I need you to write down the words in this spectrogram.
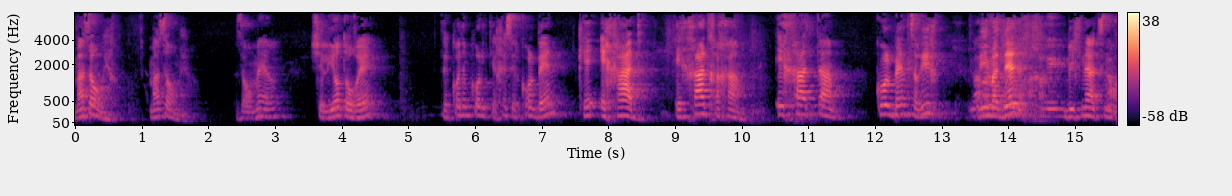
מה זה אומר? מה זה אומר? זה אומר שלהיות הורה, זה קודם כל להתייחס אל כל בן כאחד. אחד חכם, אחד תם. כל בן צריך להימדד בפני עצמו.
